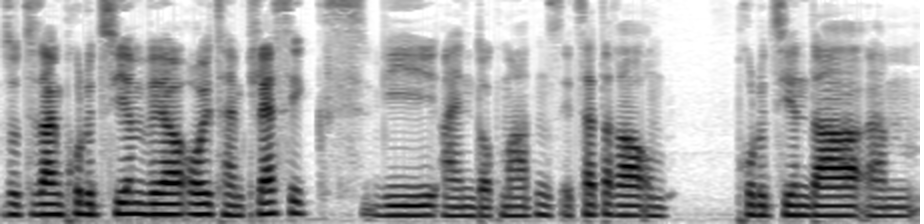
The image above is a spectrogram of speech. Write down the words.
sozusagen produzieren wir Oldtime Classics wie ein Doc Martens etc. und produzieren da ähm,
